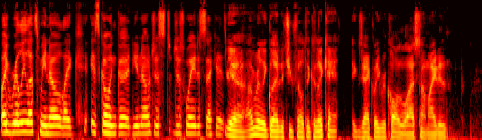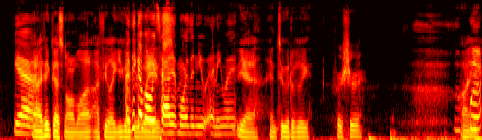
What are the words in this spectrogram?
like really lets me know like it's going good, you know? Just just wait a second. Yeah, I'm really glad that you felt it because I can't exactly recall the last time I did, Yeah. and I think that's normal. I, I feel like you go I think I've always had it more than you anyway. Yeah, intuitively, for sure. I, But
